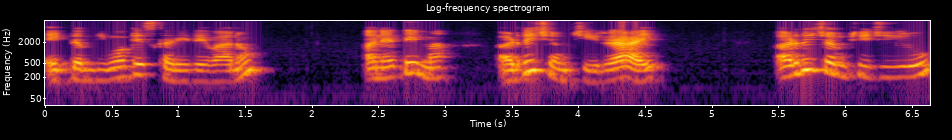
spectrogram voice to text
એકદમ ધીમો ગેસ કરી દેવાનો. અને તેમાં અડધી ચમચી રાઈ, અડધી ચમચી જીરું,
